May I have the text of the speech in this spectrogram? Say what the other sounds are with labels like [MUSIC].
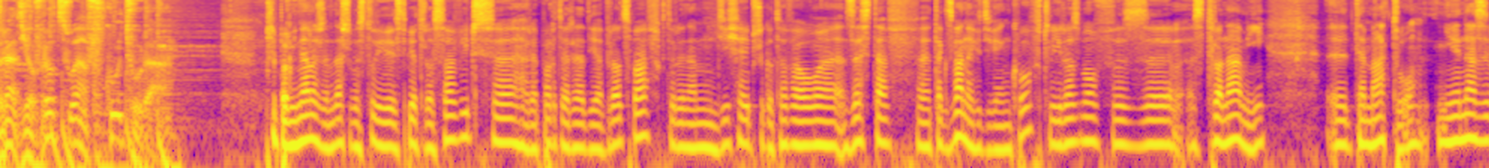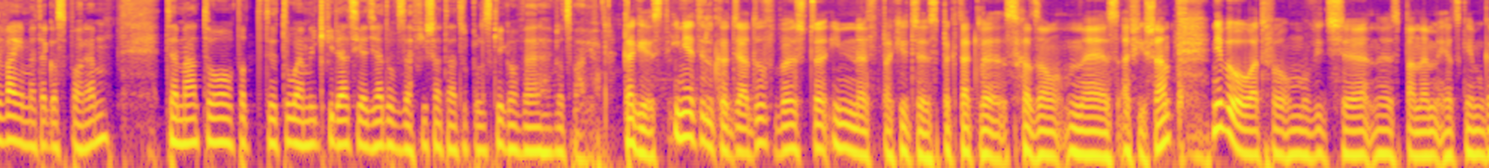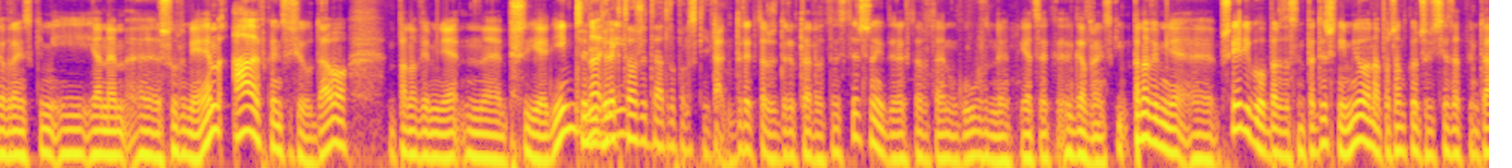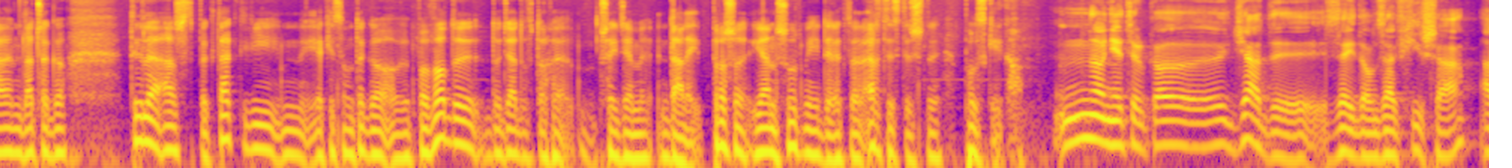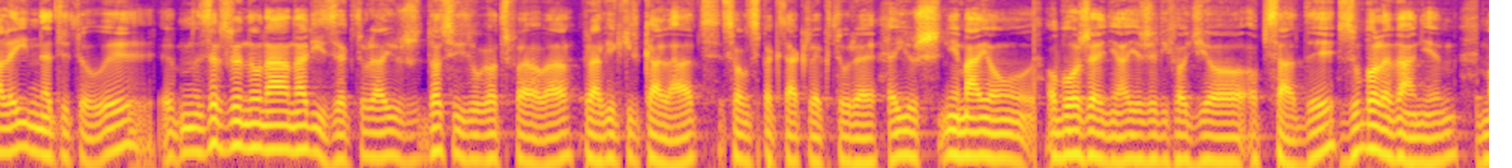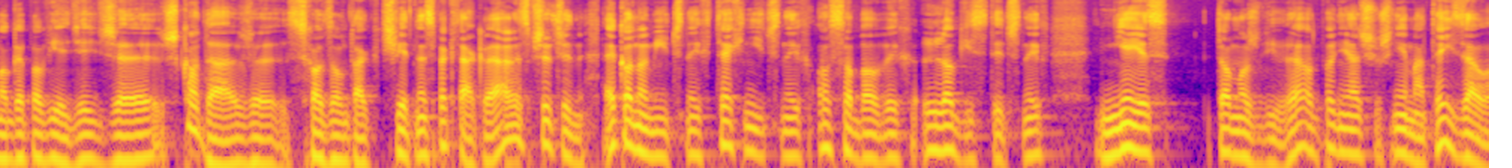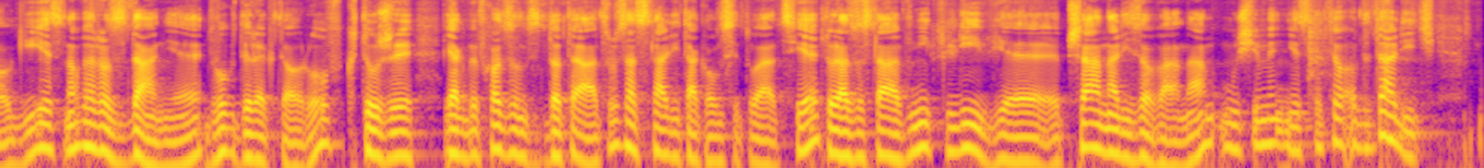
Radio Wrocław Kultura. Przypominamy, że w naszym studiu jest Piotr Osowicz, reporter Radia Wrocław, który nam dzisiaj przygotował zestaw e, tak zwanych dźwięków, czyli rozmów z stronami tematu, nie nazywajmy tego sporem, tematu pod tytułem Likwidacja dziadów z afisza Teatru Polskiego we Wrocławiu. Tak jest. I nie tylko dziadów, bo jeszcze inne w pakiecie spektakle schodzą z afisza. Nie było łatwo umówić się z panem Jackiem Gawrońskim i Janem Szurmiejem, ale w końcu się udało. Panowie mnie przyjęli. Czyli no dyrektorzy i, Teatru Polskiego. Tak, dyrektorzy, dyrektor artystyczny i dyrektor ten główny Jacek Gawroński. Panowie mnie przyjęli, było bardzo sympatycznie, miło. Na początku oczywiście zapytałem, dlaczego tyle aż spektakli, jakie są tego powody. Do dziadów trochę przejdziemy dalej. Proszę, Jan Szurmiej, dyrektor artystyczny Polskiego. No nie tylko e, dziady zejdą z afisza, ale inne tytuły. Ze względu na analizę, która już dosyć długo trwała, prawie kilka lat, są spektakle, które już nie mają obłożenia, jeżeli chodzi o obsady. Z ubolewaniem mogę powiedzieć, że szkoda, że schodzą tak świetne spektakle, ale z przyczyn ekonomicznych, technicznych, osobowych, logistycznych nie jest to możliwe, ponieważ już nie ma tej załogi, jest nowe rozdanie dwóch dyrektorów, którzy jakby wchodząc do teatru zastali taką sytuację, która została wnikliwie przeanalizowana. Musimy niestety oddalić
